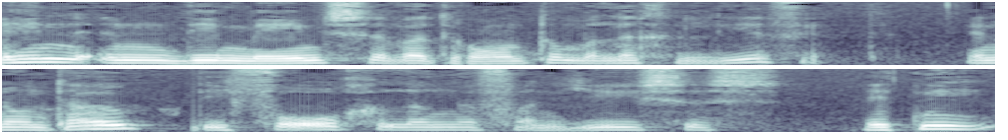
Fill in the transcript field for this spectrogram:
en in die mense wat rondom hulle geleef het. En onthou, die volgelinge van Jesus het nie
